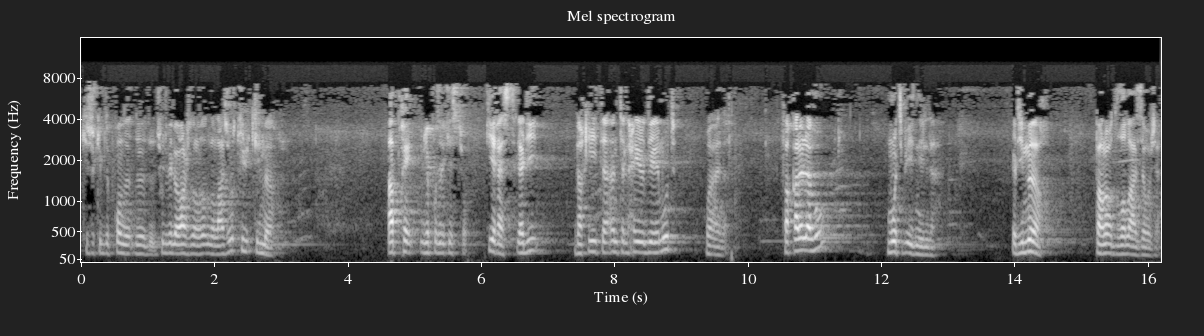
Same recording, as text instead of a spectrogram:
qui s'occupent de, prendre, de, de, soulever leur arche dans, dans, la qu'ils qu meurent. Après, il a posé la question qui reste il a dit بقيت أنت الحي الذي يموت وأنا. فقال له موت بإذن الله. il dit meurt par l'ordre d'Allah wa Jal.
